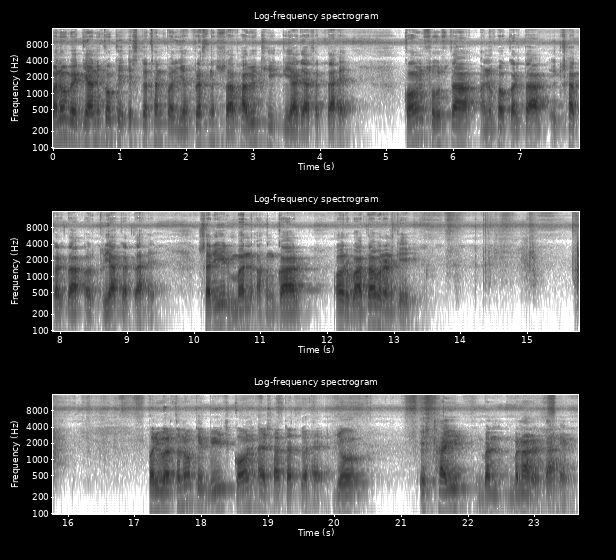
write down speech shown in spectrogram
मनोवैज्ञानिकों के इस कथन पर यह प्रश्न स्वाभाविक ही किया जा सकता है। कौन सोचता, अनुभव करता, इच्छा करता और क्रिया करता है? शरीर, मन, अहंकार और वातावरण के परिवर्तनों के बीच कौन ऐसा तत्व है जो स्थायी बन, बना रहता है?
